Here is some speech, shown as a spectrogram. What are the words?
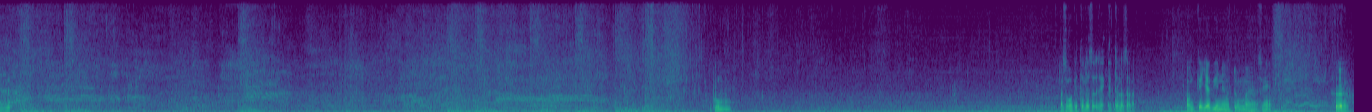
Genial. Boom. Asumo que esta es la sala. esta es la sala. Aunque ya viene otro más, ¿eh?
